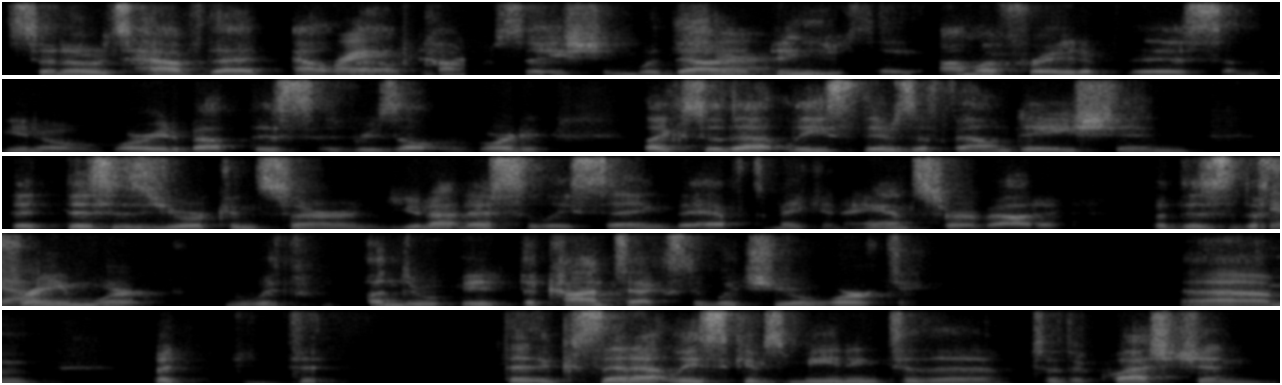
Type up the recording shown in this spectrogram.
So, in other words, have that out right. loud conversation without sure. an opinion. Just say, "I'm afraid of this. I'm, you know, worried about this result recorded." Like, so that at least there's a foundation that this is your concern. You're not necessarily saying they have to make an answer about it, but this is the yeah. framework with under it, the context in which you're working. Um, but th- that then at least gives meaning to the to the question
